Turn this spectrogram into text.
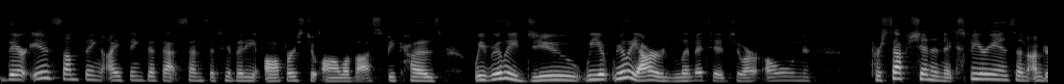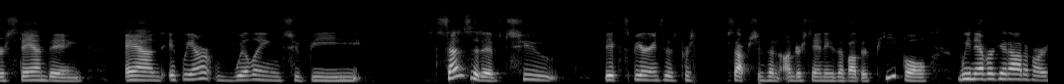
there is something I think that that sensitivity offers to all of us because we really do, we really are limited to our own perception and experience and understanding. And if we aren't willing to be sensitive to the experiences, perceptions, and understandings of other people, we never get out of our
